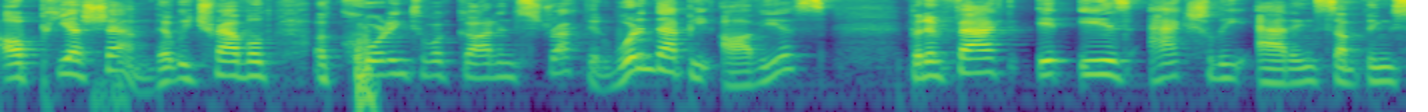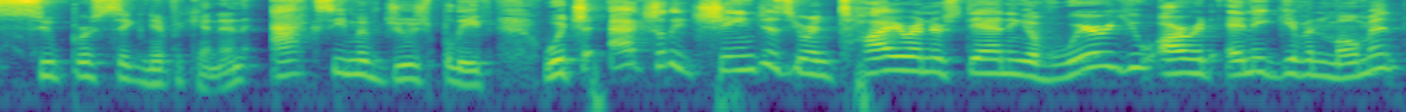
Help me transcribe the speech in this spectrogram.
al pi Hashem, that we traveled according to what God instructed? Wouldn't that be obvious? But in fact, it is actually adding something super significant, an axiom of Jewish belief, which actually changes your entire understanding of where you are at any given moment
